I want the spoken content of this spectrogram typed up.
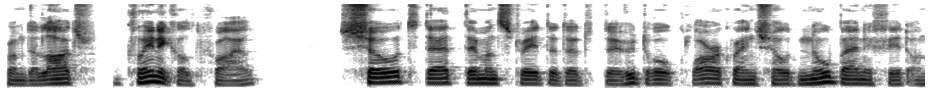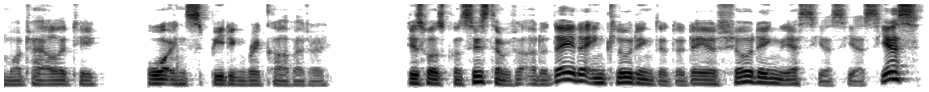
from the large clinical trial showed that demonstrated that the hydrochloroquine showed no benefit on mortality or in speeding recovery. This was consistent with other data, including that the data showing yes, yes, yes, yes,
